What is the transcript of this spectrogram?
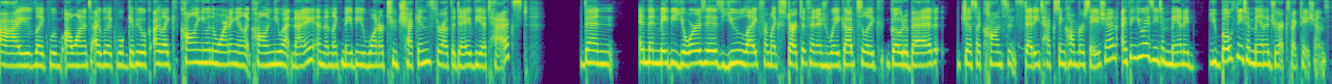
I like would I wanted to I like will give you a, I like calling you in the morning and like calling you at night and then like maybe one or two check-ins throughout the day via text then and then maybe yours is you like from like start to finish wake up to like go to bed just a constant steady texting conversation i think you guys need to manage you both need to manage your expectations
